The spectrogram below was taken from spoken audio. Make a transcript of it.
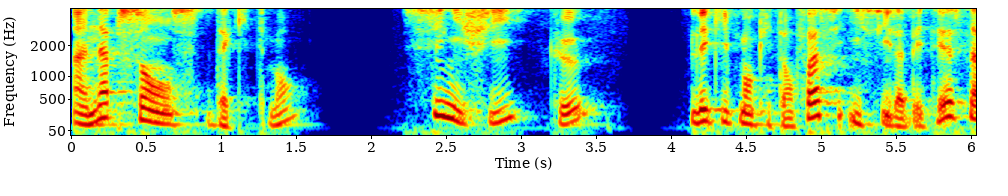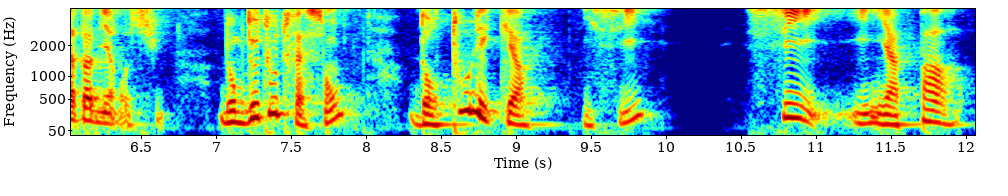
un absence d'acquittement signifie que l'équipement qui est en face, ici la BTS, n'a pas bien reçu. Donc de toute façon, dans tous les cas ici, s'il n'y a pas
